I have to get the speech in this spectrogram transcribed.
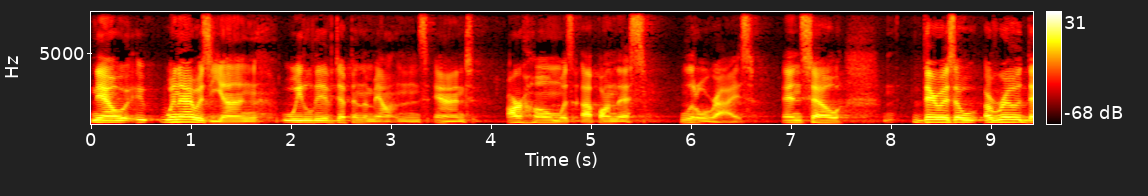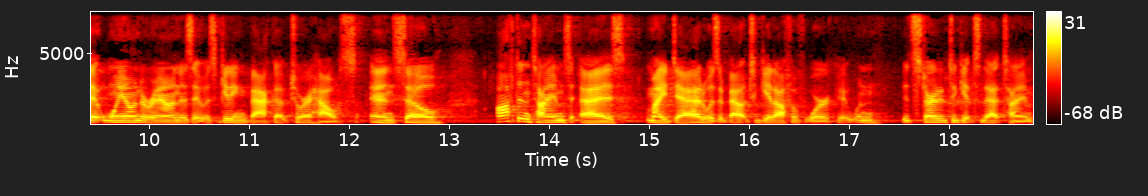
Now, it, when I was young, we lived up in the mountains, and our home was up on this little rise. And so there was a, a, road that wound around as it was getting back up to our house. And so, oftentimes, as my dad was about to get off of work, it, when it started to get to that time,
